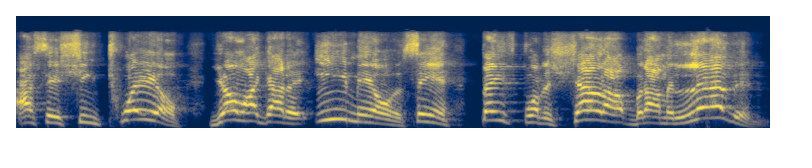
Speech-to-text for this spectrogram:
I said she 12. Y'all, I got an email saying thanks for the shout out, but I'm 11.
